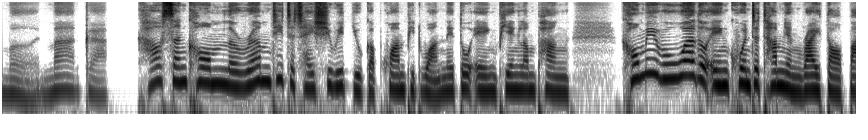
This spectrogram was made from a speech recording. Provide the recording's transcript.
เหมือนมากครับ เขาสังคมและเริ่มที่จะใช้ชีวิตอยู่กับความผิดหวังในตัวเองเพียงลำพัง เขาไม่รู้ว่าตัวเองควรจะทำอย่างไรต่อไป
